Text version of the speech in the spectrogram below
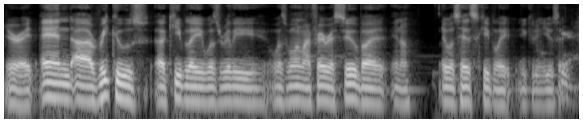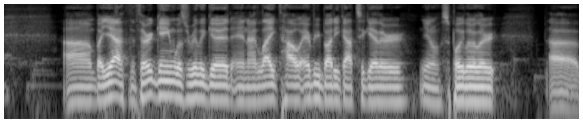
you're right. And uh, Riku's uh, Keyblade was really was one of my favorites too. But you know, it was his Keyblade. You couldn't use it. Yeah. Um, but yeah, the third game was really good, and I liked how everybody got together. You know, spoiler alert: uh,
